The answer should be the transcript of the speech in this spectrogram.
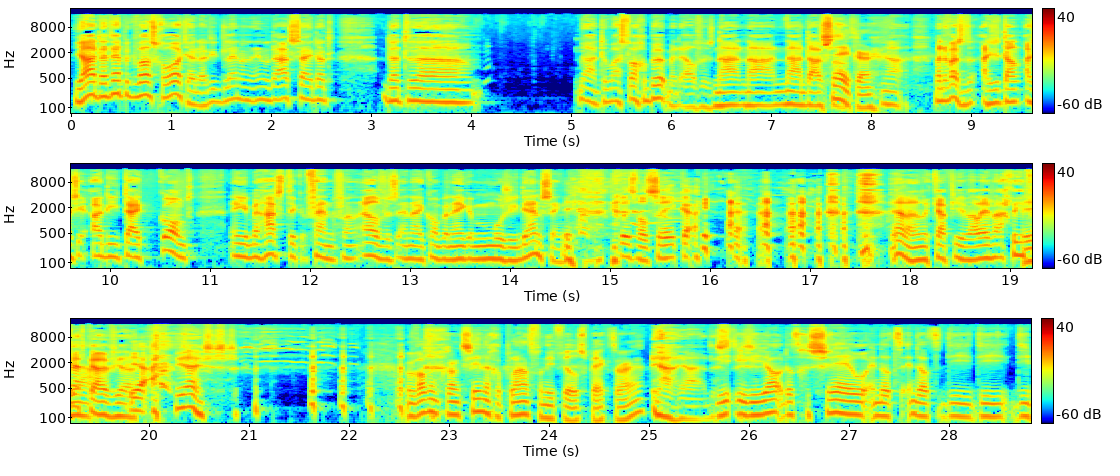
Ja, dat heb ik wel eens gehoord. Ja, dat die Lennon inderdaad zei dat... dat eh, ja, toen was het wel gebeurd met Elvis na, na, na Duitsland. Zeker. Ja, maar dat was het. Als je, dan, als je uit die tijd komt en je bent hartstikke fan van Elvis... en hij komt in één keer Moesie Dancing... Best wel schrikken. Ja, dan kap je je wel even achter je Ja. vetkuif. Ja. Ja. Jezus. Maar wat een krankzinnige plaat van die Phil Spector, hè? Ja, ja. Dus, Die idioot, dat geschreeuw en, dat, en dat, die, die, die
